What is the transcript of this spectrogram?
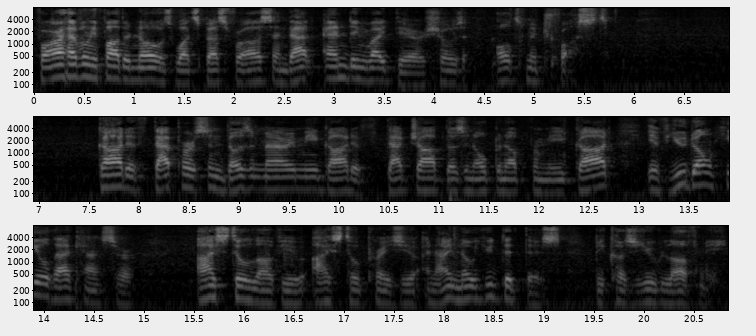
For our Heavenly Father knows what's best for us, and that ending right there shows ultimate trust God, if that person doesn't marry me, God, if that job doesn't open up for me, God, if you don't heal that cancer, I still love you, I still praise you, and I know you did this because you love me.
